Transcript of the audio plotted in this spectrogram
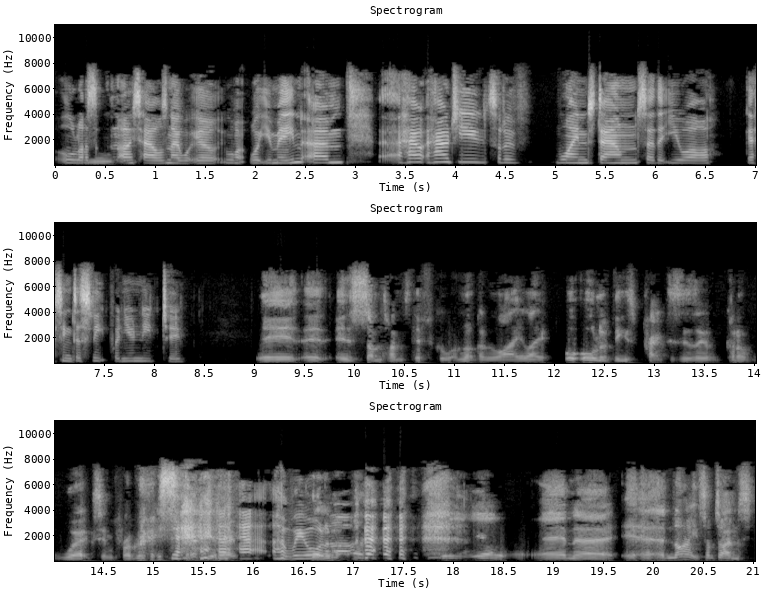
all us mm. night owls know what you what, what you mean. Um, how how do you sort of wind down so that you are getting to sleep when you need to? It, it is sometimes difficult. I'm not going to lie. Like all, all, of these practices are kind of works in progress. you know? we all are. yeah, yeah, and uh, at night sometimes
